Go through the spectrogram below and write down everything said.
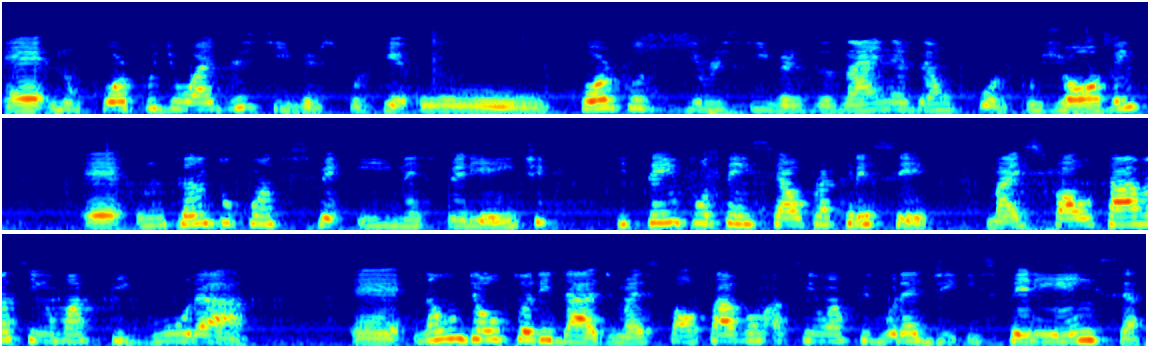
é, no corpo de wide receivers, porque o corpo de receivers dos Niners é um corpo jovem, é, um tanto quanto inexperiente, que tem potencial para crescer, mas faltava assim uma figura é, não de autoridade, mas faltava assim uma figura de experiência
